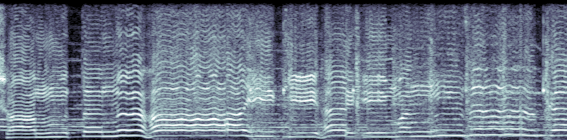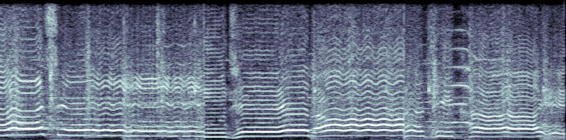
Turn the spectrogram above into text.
शाम तन्हाई की है ये मंजिल कैसे मुझे राह दिखाए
